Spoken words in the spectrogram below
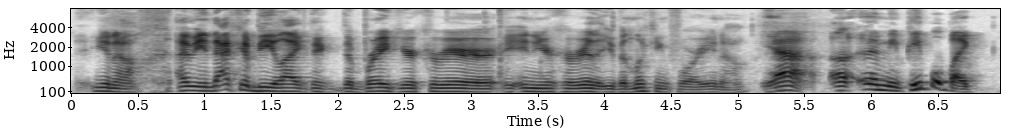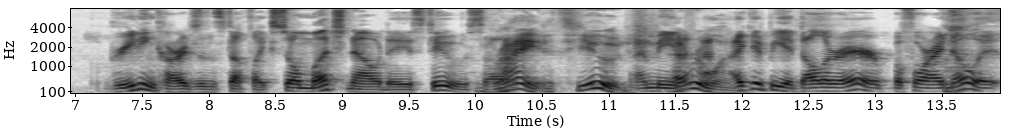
you know, I mean, that could be like the the break your career in your career that you've been looking for. You know, yeah, uh, I mean, people buy greeting cards and stuff like so much nowadays too. So right? It's huge. I mean, everyone. I, I could be a dollar heir before I know it.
